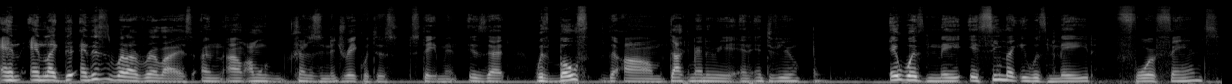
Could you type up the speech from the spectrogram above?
and and like th- and this is what I've realized, and I'm, I'm going to Drake with this statement is that with both the um documentary and interview, it was made. It seemed like it was made for fans,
